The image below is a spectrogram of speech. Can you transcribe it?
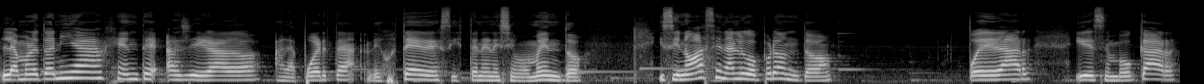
La monotonía, gente, ha llegado a la puerta de ustedes si están en ese momento. Y si no hacen algo pronto, puede dar y desembocar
